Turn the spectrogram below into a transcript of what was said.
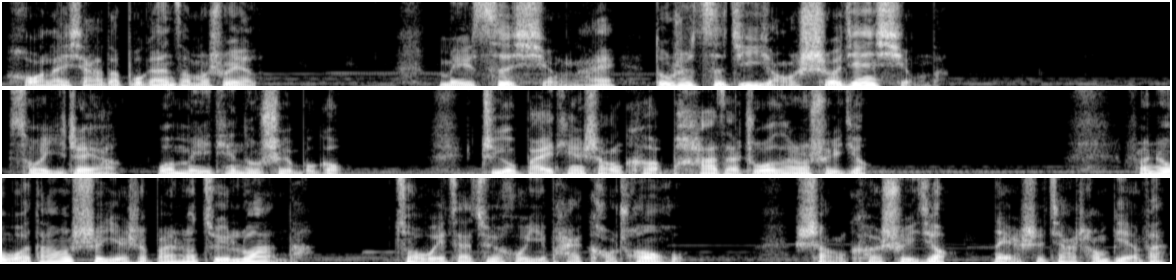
后来吓得不敢怎么睡了，每次醒来都是自己咬舌尖醒的，所以这样我每天都睡不够，只有白天上课趴在桌子上睡觉。反正我当时也是班上最乱的，座位在最后一排靠窗户，上课睡觉那也是家常便饭。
